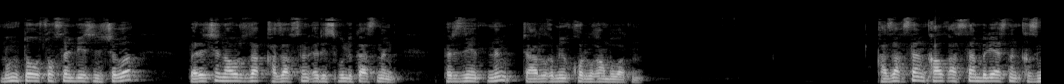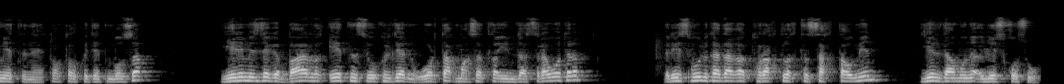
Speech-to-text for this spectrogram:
1995 жылы бірінші наурызда қазақстан республикасының президентінің жарлығымен құрылған болатын. Қазақстан халқы ассамблеясының қызметіне тоқталып кететін болсақ еліміздегі барлық этнос өкілдерін ортақ мақсатқа ұйымдастыра отырып республикадағы тұрақтылықты сақтау мен ел дамуына үлес қосу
